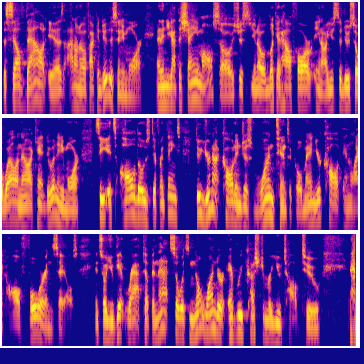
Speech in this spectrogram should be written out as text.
The self doubt is I don't know if I can do this anymore. And then you got the shame also. It's just, you know, look at how far, you know, I used to do so well and now I can't do it anymore. See, it's all those different things. Dude, you're not caught in just one tentacle, man. You're caught in like all four in sales. And so you get wrapped up in that. So it's no wonder every customer you talk to,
